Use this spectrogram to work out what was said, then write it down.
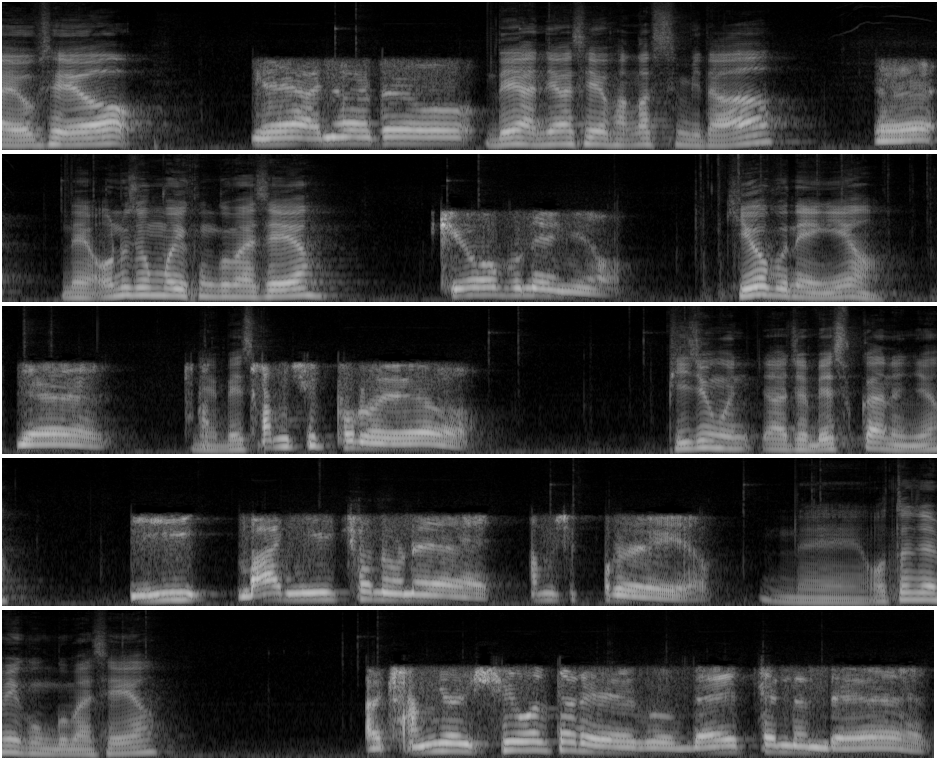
네, 여보세요. 예, 안녕하세요. 네, 안녕하세요. 반갑습니다. 네, 네, 어느 종목이 궁금하세요? 기업은행이요. 기업은행이요. 예, 네, 매수 30%예요. 비중은 아, 저 매수가는요? 이 12,000원에 30%예요. 네, 어떤 점이 궁금하세요? 아, 작년 10월 달에 그 매입했는데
